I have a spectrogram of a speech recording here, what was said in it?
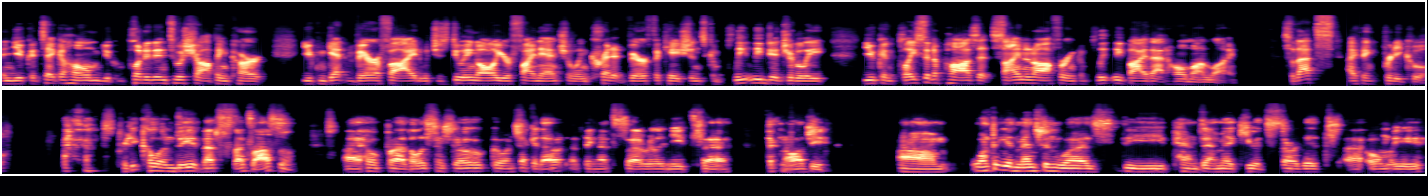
and you could take a home. You can put it into a shopping cart. You can get verified, which is doing all your financial and credit verifications completely digitally. You can place a deposit, sign an offer, and completely buy that home online. So that's, I think, pretty cool. pretty cool indeed. That's that's awesome. I hope uh, the listeners go go and check it out. I think that's uh, really neat uh, technology. Um, one thing you had mentioned was the pandemic. You had started uh, Ownly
